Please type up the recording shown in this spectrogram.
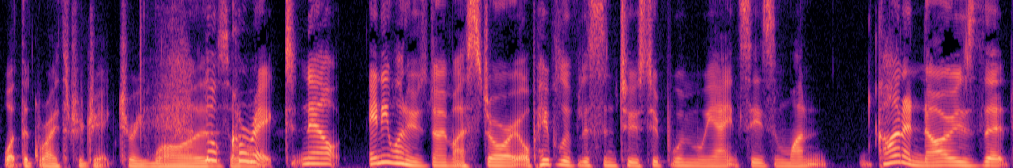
what the growth trajectory was. Look, or... correct. Now, anyone who's known my story or people who've listened to Superwoman We Ain't season one kind of knows that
